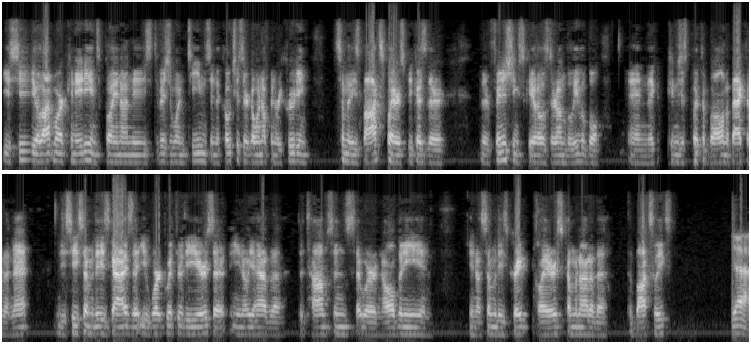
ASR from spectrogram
you see a lot more Canadians playing on these Division One teams, and the coaches are going up and recruiting some of these box players because their their finishing skills are unbelievable, and they can just put the ball in the back of the net. You see some of these guys that you worked with through the years. That you know you have the the Thompsons that were in Albany, and you know some of these great players coming out of the the box leagues. Yeah,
